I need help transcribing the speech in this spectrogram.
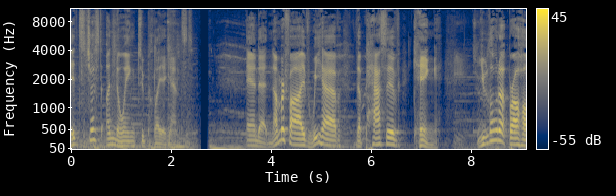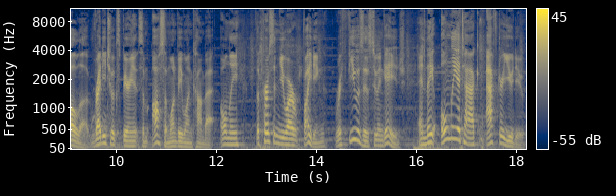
it's just annoying to play against. And at number 5, we have the Passive King. You load up Brawlhalla, ready to experience some awesome 1v1 combat, only the person you are fighting refuses to engage, and they only attack after you do.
